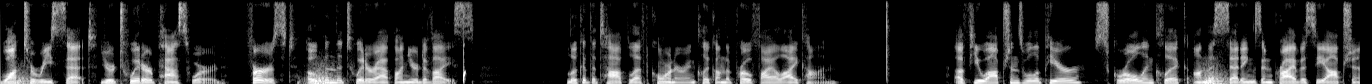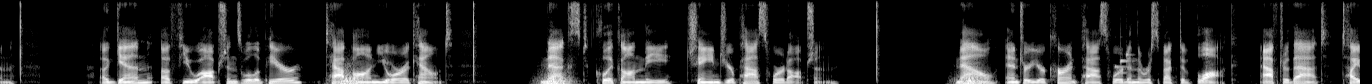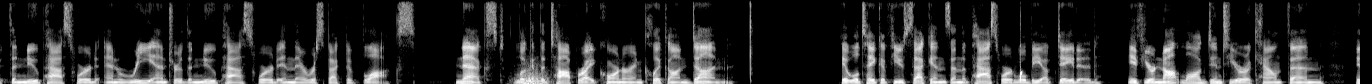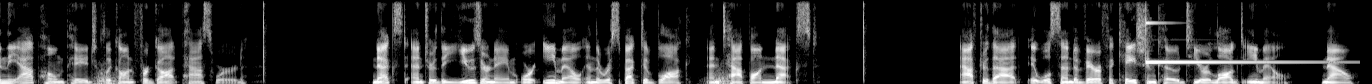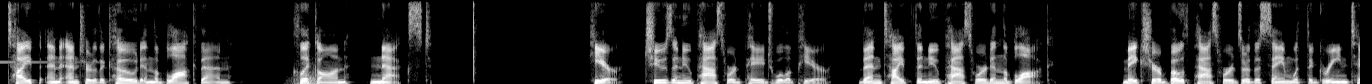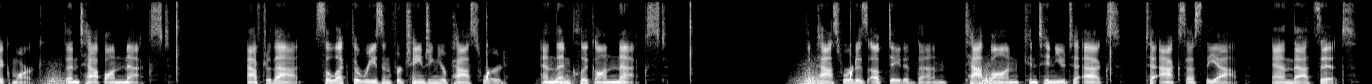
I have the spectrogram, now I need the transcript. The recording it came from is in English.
Want to reset your Twitter password? First, open the Twitter app on your device. Look at the top left corner and click on the profile icon. A few options will appear. Scroll and click on the Settings and Privacy option. Again, a few options will appear. Tap on Your Account. Next, click on the Change Your Password option. Now, enter your current password in the respective block. After that, type the new password and re-enter the new password in their respective blocks. Next, look at the top right corner and click on Done. It will take a few seconds and the password will be updated. If you're not logged into your account, then in the app homepage, click on Forgot Password. Next, enter the username or email in the respective block and tap on Next. After that, it will send a verification code to your logged email. Now, type and enter the code in the block then. Click on Next. Here, choose a new password page will appear. Then type the new password in the block. Make sure both passwords are the same with the green tick mark, then tap on Next. After that, select the reason for changing your password, and then click on Next. The password is updated then, tap on Continue to X to access the app. And that's it.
